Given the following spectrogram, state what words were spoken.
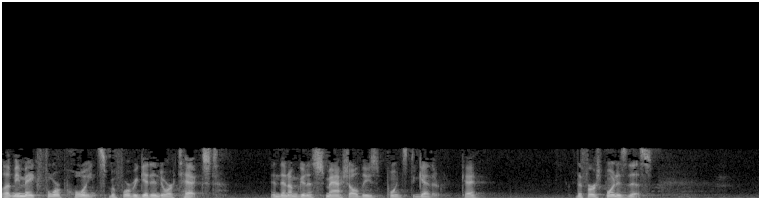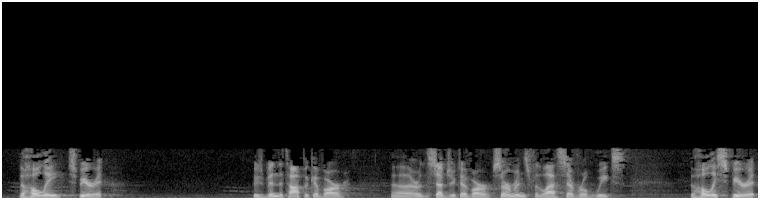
Let me make four points before we get into our text and then I'm going to smash all these points together. Okay? The first point is this the Holy Spirit, who's been the topic of our, uh, or the subject of our sermons for the last several weeks, the Holy Spirit,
